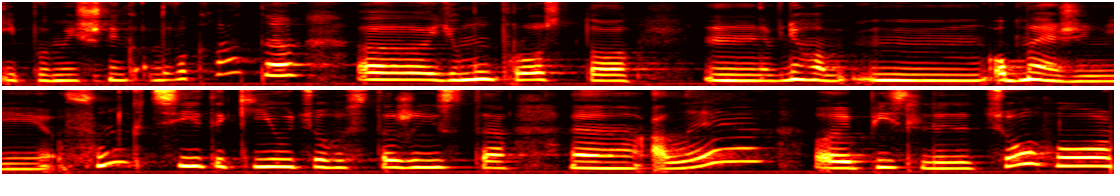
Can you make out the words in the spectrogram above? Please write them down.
і помічник адвоката, йому просто в нього обмежені функції такі у цього стажиста, е, але е, після цього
